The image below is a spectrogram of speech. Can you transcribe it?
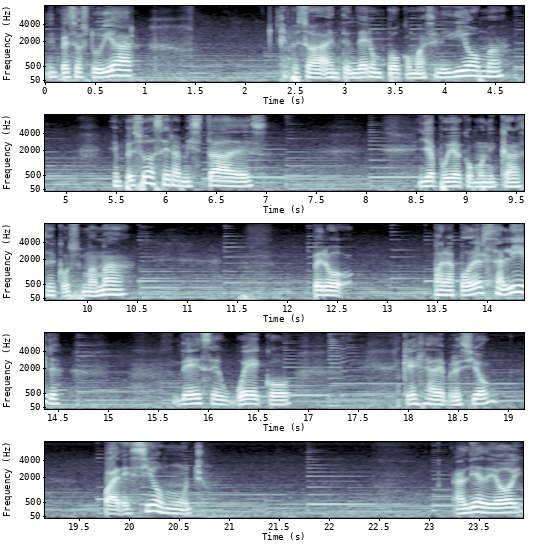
Empezó a estudiar, empezó a entender un poco más el idioma, empezó a hacer amistades, ya podía comunicarse con su mamá. Pero para poder salir de ese hueco que es la depresión, padeció mucho. Al día de hoy,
